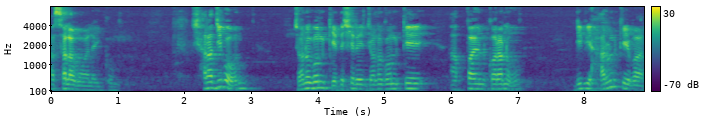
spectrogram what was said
আসসালামু আলাইকুম। সারা জীবন জনগণকে, দেশের জনগণকে আপ্যায়ন করানো, ডিবি হারুনকে এবার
